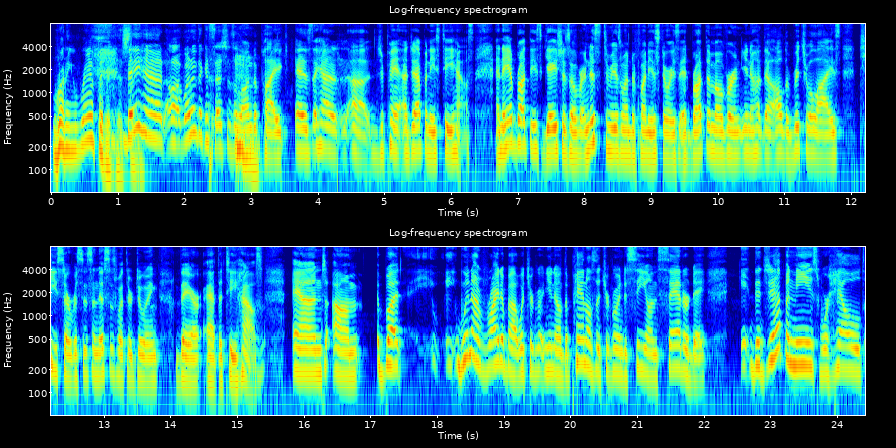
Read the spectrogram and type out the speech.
running rampant at this. They thing. had uh, one of the concessions along the pike is they had uh, Japan a Japanese tea house, and they had brought these geishas over, and this to me is one the funniest stories. It brought them over and, you know, the, all the ritualized tea services, and this is what they're doing there at the tea house. And, um, but when I write about what you're you know, the panels that you're going to see on Saturday, the Japanese were held,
